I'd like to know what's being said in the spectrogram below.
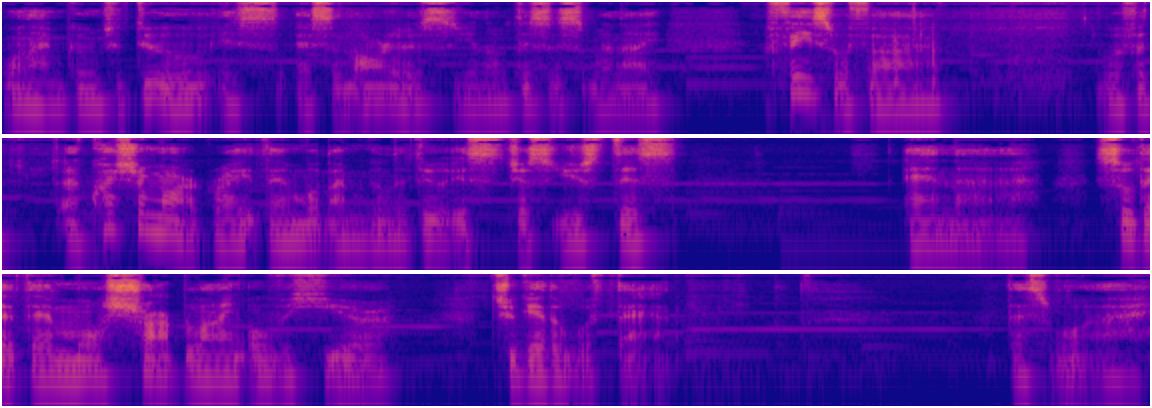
what I'm going to do is, as an artist, you know, this is when I face with a, with a, a question mark, right? Then what I'm going to do is just use this and uh, so that they're more sharp line over here together with that. That's what I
